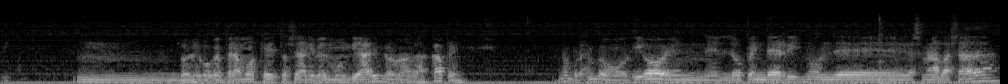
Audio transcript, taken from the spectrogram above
sí. Mm, Lo único que esperamos es que esto sea a nivel mundial y no nos la escapen. No, por ejemplo, como os digo, en el Open de Richmond de la semana pasada,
